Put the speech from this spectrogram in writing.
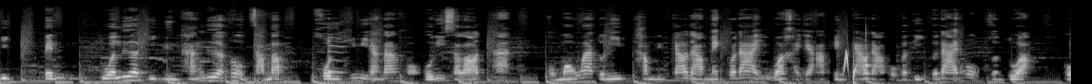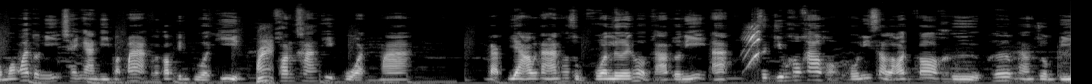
อีกเป็นตัวเลือกอีกหนึ่งทางเลือกครับผมสำหรับคนที่มีทางด้านของคูนี่สล็อตอะผมมองว่าตัวนี้ทำเป็น 9 ดาวแม็กก็ได้ หรือว่าใครจะอัพเป็น 9 ดาวปกติก็ได้ครับผมส่วนตัว ผมมองว่าตัวนี้ใช้งานดีมากๆ แล้วก็เป็นตัวที่ค่อนข้างที่ปวดมา แบบยาวนานพอสมควรเลยนะผมสำหรับตัวนี้อะสกิลคร่าวๆของโทนี่สล็อตก็คือเพิ่มทางโจมตี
